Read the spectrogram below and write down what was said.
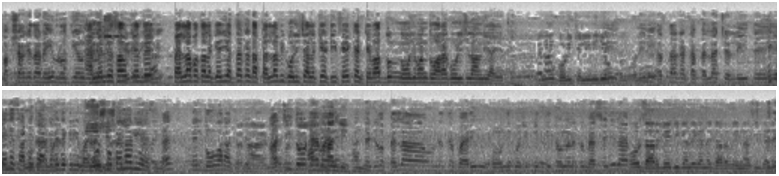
ਬਖਸ਼ਾਂਗੇ ਤਾਂ ਨਹੀਂ ਵਿਰੋਧੀਆਂ ਨੂੰ ਐਮਐਲਏ ਸਾਹਿਬ ਕਹਿੰਦੇ ਪਹਿਲਾਂ ਪਤਾ ਲੱਗਿਆ ਜੀ ਅੱਧਾ ਘੰਟਾ ਪਹਿਲਾਂ ਵੀ ਗੋਲੀ ਚੱਲ ਕੇ ਹਟੀ ਫੇਰ ਘੰਟੇ ਬਾਅਦ ਦੋ ਨੌਜਵਾਨ ਦੁਬਾਰਾ ਗੋਲੀ ਚਲਾਉਣ ਲਈ ਆਏ ਇੱਥੇ। ਪਹਿਲਾਂ ਗੋਲੀ ਚੱਲੀ ਨਹੀਂ ਜੀ। ਨਹੀਂ ਗੋਲੀ ਨਹੀਂ ਅੱਧਾ ਘੰਟਾ ਪਹਿਲਾਂ ਚੱਲੀ ਤੇ ਇਹ ਕਹਿੰਦੇ 4:30 ਵਜੇ ਦੇ ਕਰੀਬ ਆਏ। ਉਸ ਤੋਂ ਪਹਿਲਾਂ ਵੀ ਆਏ ਸੀ। ਹੈਂ? ਪਹਿਲਾਂ ਦੋ ਵਾਰ ਆ ਚੁੱਕੇ। ਅੱਜ ਹੀ ਦੋ ਟਾਈਮ ਆਏ। ਹਾਂਜੀ, ਤੇ ਜਦੋਂ ਪਹਿਲਾਂ ਉਹਨੇ ਤੇ ਫਾਇਰਿੰਗ ਹੋਣ ਦੀ ਕੋਸ਼ਿਸ਼ ਕੀਤੀ ਤਾਂ ਉਹਨਾਂ ਨੇ ਕੋਈ ਮੈਸੇਜ ਨਹੀਂ ਲਾਇਆ ਉਹ ਡਰ ਗਏ ਜੀ ਕਹਿੰਦੇ ਕਹਿੰਦੇ ਡਰ ਇੰਨਾ ਸੀ ਕਹਿੰਦੇ।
